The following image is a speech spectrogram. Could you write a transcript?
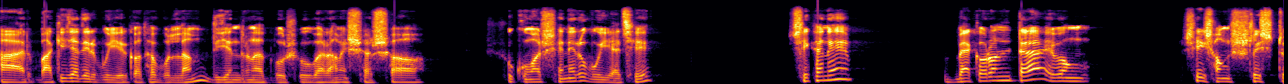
আর বাকি যাদের বইয়ের কথা বললাম, দ্বিজেন্দ্রনাথ বসু বা রামেশ্বর শাহ সুকুমার সেনেরও বই আছে। সেখানে ব্যাকরণটা এবং সেই সংশ্লিষ্ট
